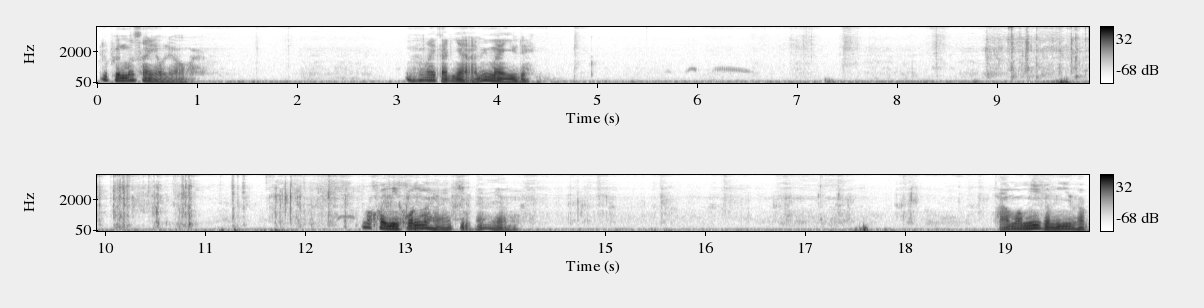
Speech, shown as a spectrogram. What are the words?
หรือเพิ่อนมาใส่เอาแล้ววะไม่กัดหยาไม่มาอยู่เด้ ไม่ค่อยมีคนมาหากินนะเดี๋ยวนี้ถามว่ามีกับมีอยู่ครับ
